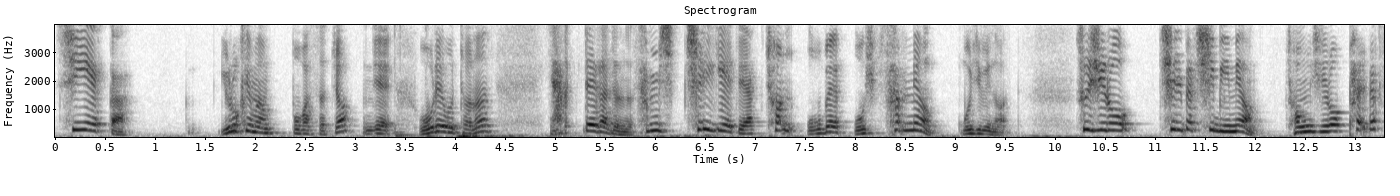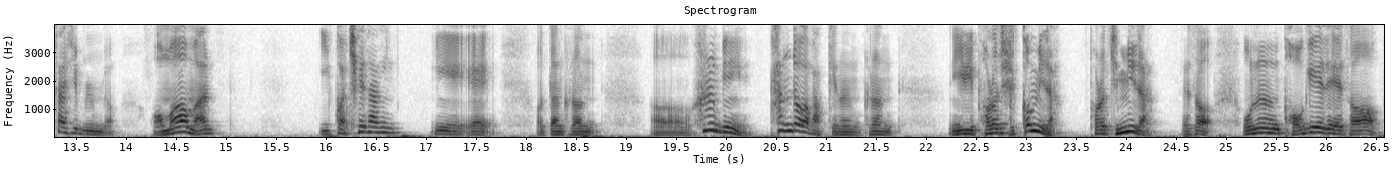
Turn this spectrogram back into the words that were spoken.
수의외과 이렇게만 뽑았었죠. 이제 올해부터는 약대가 들는 37개 대학 1,553명 모집 인원, 수시로 712명, 정시로 841명, 어마어마한 이과 최상위의 어떤 그런 어, 흐름이 판도가 바뀌는 그런 일이 벌어질 겁니다. 벌어집니다. 그래서 오늘은 거기에 대해서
